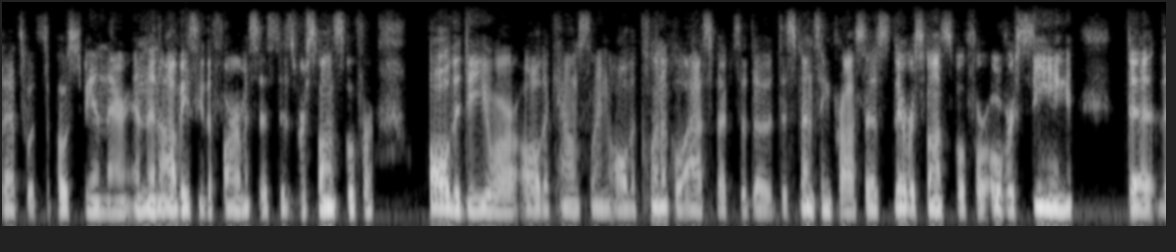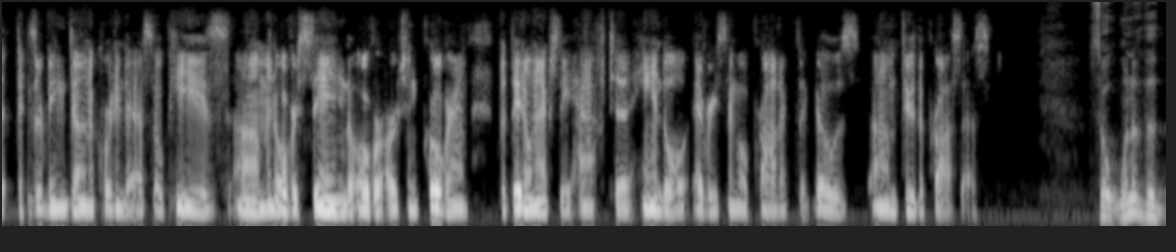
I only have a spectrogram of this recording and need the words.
that's what's supposed to be in there. And then obviously the pharmacist is responsible for all the DUR, all the counseling, all the clinical aspects of the dispensing process. They're responsible for overseeing that, that things are being done according to SOPs um, and overseeing the overarching program, but they don't actually have to handle every single product that goes um, through the process. So one of the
